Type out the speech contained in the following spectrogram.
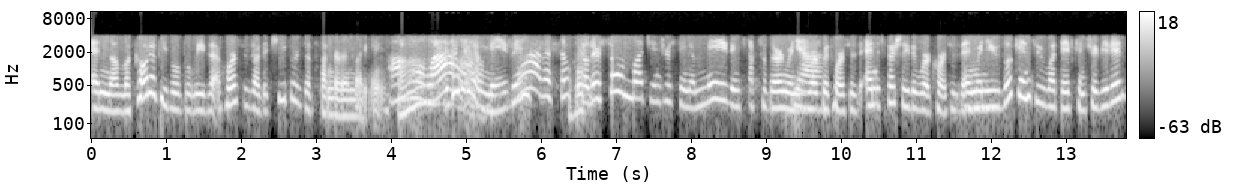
and the Lakota people believe that horses are the keepers of thunder and lightning. Oh, wow. Isn't it amazing? Yeah, that's so cool. So there's so much interesting, amazing stuff to learn when Yeah. you work with horses, and especially the work horses. And when you look into what they've contributed,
